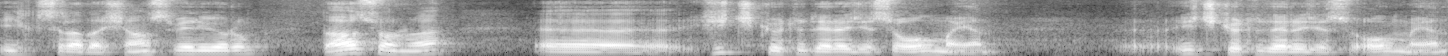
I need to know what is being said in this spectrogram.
ilk sırada şans veriyorum. Daha sonra e, hiç kötü derecesi olmayan e, hiç kötü derecesi olmayan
